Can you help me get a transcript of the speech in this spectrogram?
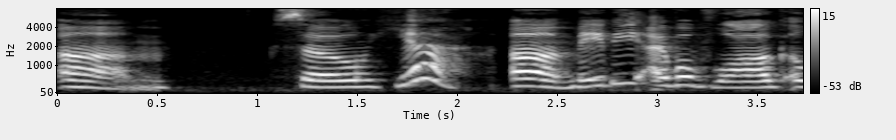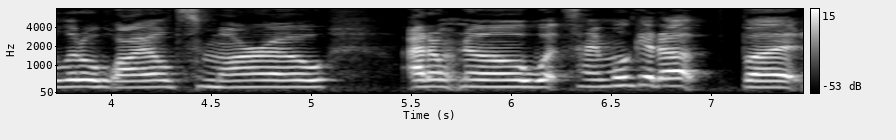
Um, so yeah, um, maybe I will vlog a little while tomorrow. I don't know what time we'll get up, but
